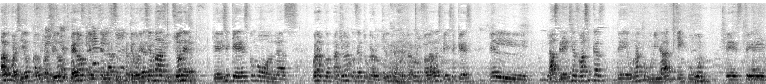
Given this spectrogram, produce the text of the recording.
Algo parecido, algo parecido, pero en, en la subcategoría se llama asunciones, que dice que es como las... Bueno, aquí no el concepto, pero lo quiero interpretar con mis palabras, que dice que es el, las creencias básicas de una comunidad en común. Este,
